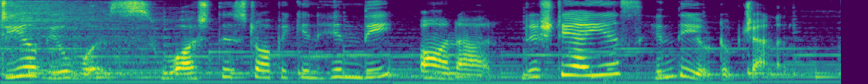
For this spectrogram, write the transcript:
Dear viewers, watch this topic in Hindi on our Drishti IAS Hindi YouTube channel.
